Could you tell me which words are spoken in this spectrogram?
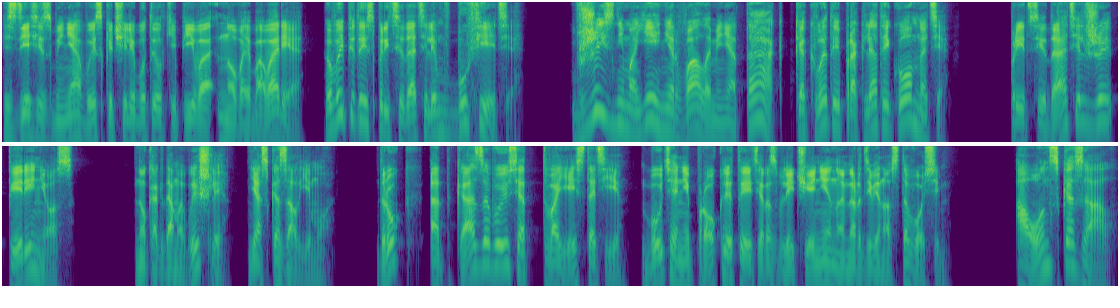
Здесь из меня выскочили бутылки пива «Новая Бавария», выпитые с председателем в буфете. В жизни моей не рвало меня так, как в этой проклятой комнате. Председатель же перенес. Но когда мы вышли, я сказал ему, «Друг, отказываюсь от твоей статьи. Будь они прокляты, эти развлечения номер 98». А он сказал,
